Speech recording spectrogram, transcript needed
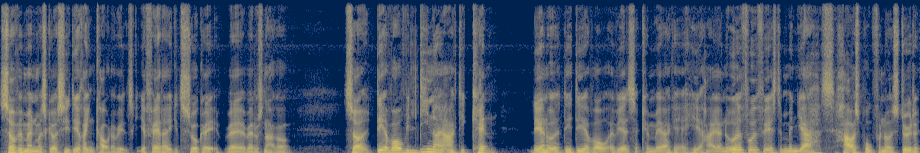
så vil man måske også sige, det er rent kaudervælsk. Jeg fatter ikke et suk af, hvad, hvad du snakker om. Så der, hvor vi lige nøjagtigt kan lære noget, det er der, hvor vi altså kan mærke, at her har jeg noget fodfæste, men jeg har også brug for noget støtte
